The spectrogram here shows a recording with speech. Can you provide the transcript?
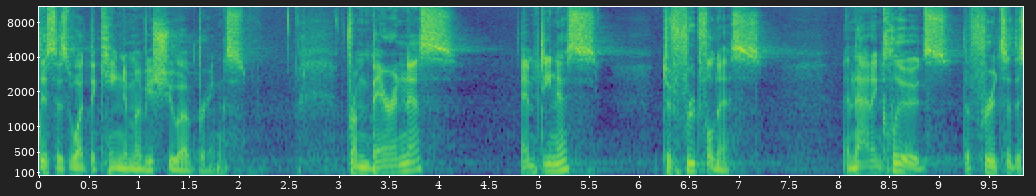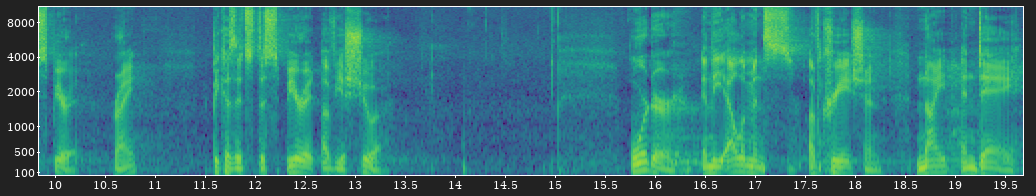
This is what the kingdom of Yeshua brings. From barrenness, emptiness, to fruitfulness. And that includes the fruits of the Spirit, right? Because it's the Spirit of Yeshua. Order in the elements of creation. night and day,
